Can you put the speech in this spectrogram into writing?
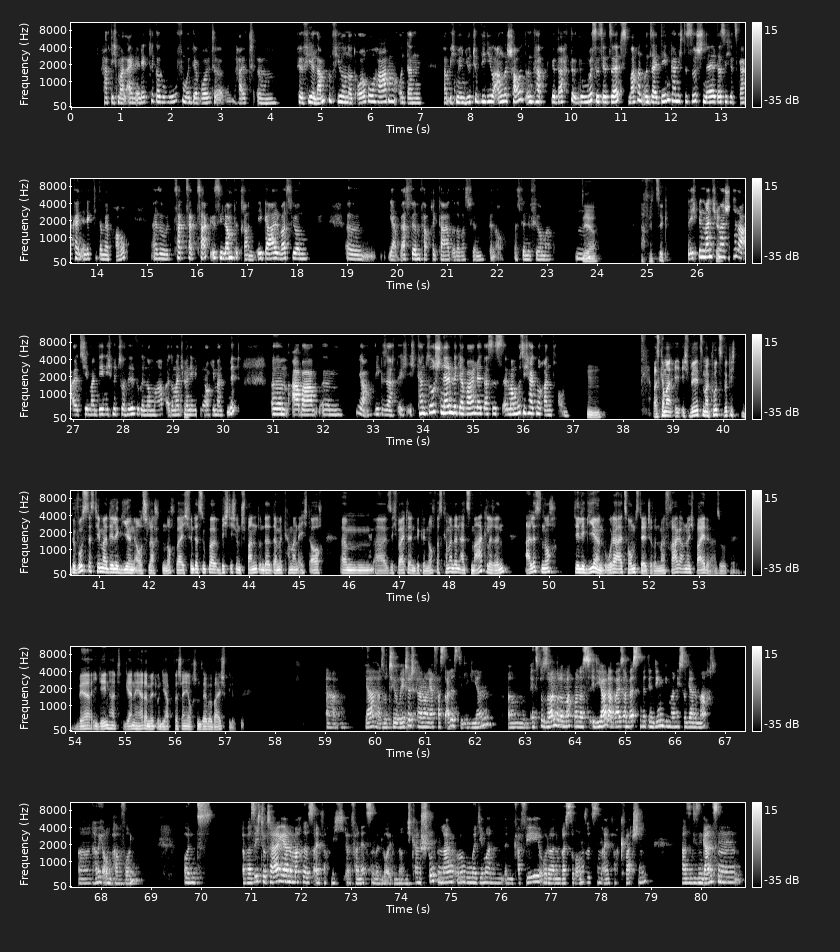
hatte ich mal einen Elektriker gerufen und der wollte halt ähm, für vier Lampen 400 Euro haben und dann habe ich mir ein YouTube-Video angeschaut und habe gedacht, du musst es jetzt selbst machen und seitdem kann ich das so schnell, dass ich jetzt gar keinen Elektriker mehr brauche. Also zack, zack, zack ist die Lampe dran. Egal was für ein, ähm, ja, was für ein Fabrikat oder was für ein, genau, was für eine Firma. Mhm. Ja. Ach, witzig. Ich bin manchmal ja. schneller als jemand, den ich mit zur Hilfe genommen habe. Also manchmal ja. nehme ich mir auch jemanden mit. Ähm, aber ähm, ja, wie gesagt, ich, ich kann so schnell mittlerweile, dass es, äh, man muss sich halt nur rantrauen. Mhm. Was kann man, ich will jetzt mal kurz wirklich bewusst das Thema Delegieren ausschlachten noch, weil ich finde das super wichtig und spannend und da, damit kann man echt auch ähm, äh, sich weiterentwickeln noch. Was kann man denn als Maklerin alles noch delegieren oder als Homestagerin? Mal Frage an euch beide. Also wer Ideen hat, gerne her damit und ihr habt wahrscheinlich auch schon selber Beispiele. Ähm, ja, also theoretisch kann man ja fast alles delegieren. Ähm, insbesondere macht man das idealerweise am besten mit den Dingen, die man nicht so gerne macht. Äh, da habe ich auch ein paar von. Und was ich total gerne mache, ist einfach mich äh, vernetzen mit Leuten. Also ich kann stundenlang irgendwo mit jemandem in einem Café oder in einem Restaurant sitzen, einfach quatschen. Also diesen ganzen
